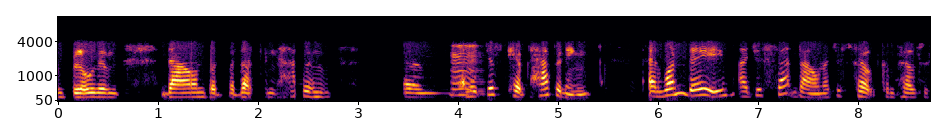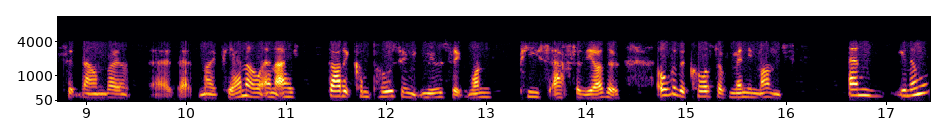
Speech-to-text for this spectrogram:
blow them down, but but that didn't happen um, mm. and it just kept happening. And one day, I just sat down. I just felt compelled to sit down by uh, at my piano, and I started composing music, one piece after the other, over the course of many months. And you know,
